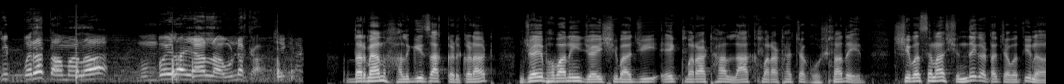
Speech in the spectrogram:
की परत आम्हाला मुंबईला यायला लावू नका. ठीक आहे? दरम्यान हलगीचा कडकडाट जय भवानी जय शिवाजी एक मराठा लाख मराठाच्या घोषणा देत शिवसेना शिंदे गटाच्या वतीनं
